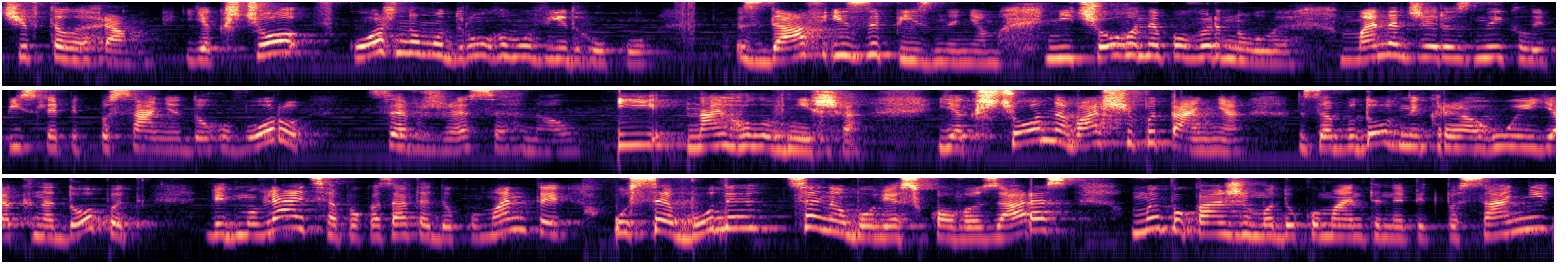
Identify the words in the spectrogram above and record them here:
чи в Телеграм. Якщо в кожному другому відгуку здав із запізненням, нічого не повернули, менеджери зникли після підписання договору. Це вже сигнал. І найголовніше, якщо на ваші питання забудовник реагує як на допит, відмовляється показати документи, усе буде, це не обов'язково зараз. Ми покажемо документи на підписанні.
